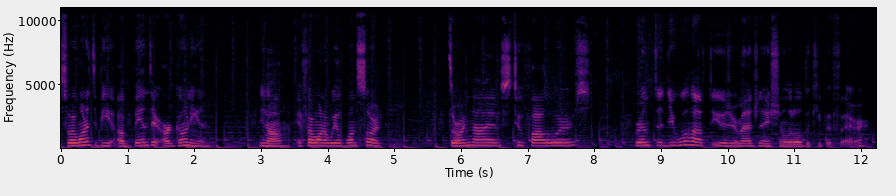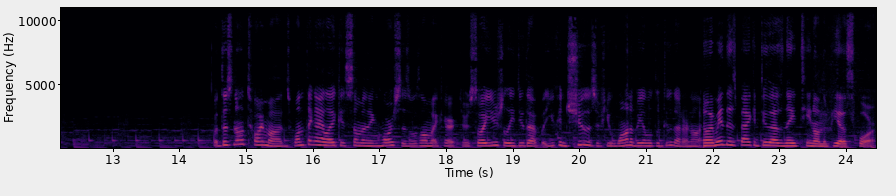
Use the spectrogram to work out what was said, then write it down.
so I wanted to be a bandit Argonian. You know, if I want to wield one sword, throwing knives, two followers. Granted, you will have to use your imagination a little to keep it fair. But there's no toy mods. One thing I like is summoning horses with all my characters, so I usually do that, but you can choose if you want to be able to do that or not. Now, I made this back in 2018 on the PS4,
